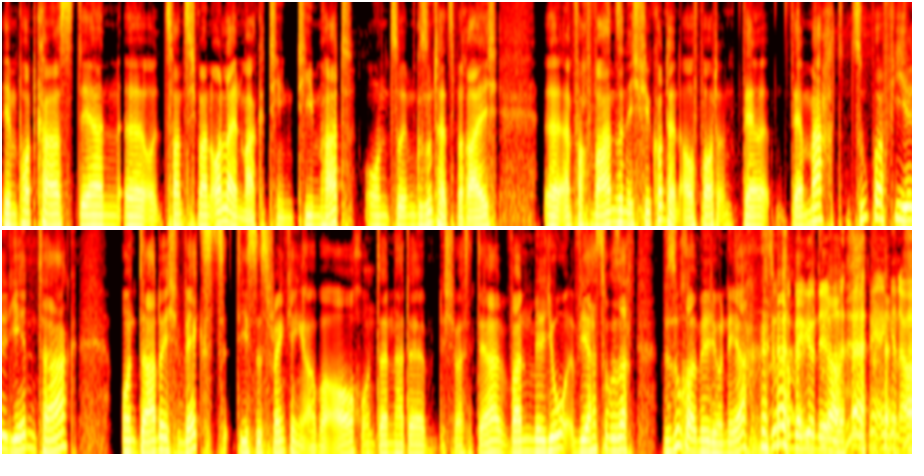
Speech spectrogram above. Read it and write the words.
im Podcast, der ein äh, 20 Mann Online-Marketing-Team hat und so im Gesundheitsbereich äh, einfach wahnsinnig viel Content aufbaut und der, der macht super viel jeden Tag und dadurch wächst dieses Ranking aber auch und dann hat er, ich weiß nicht, der war ein Million, wie hast du gesagt, Besuchermillionär. Super Millionär. genau.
